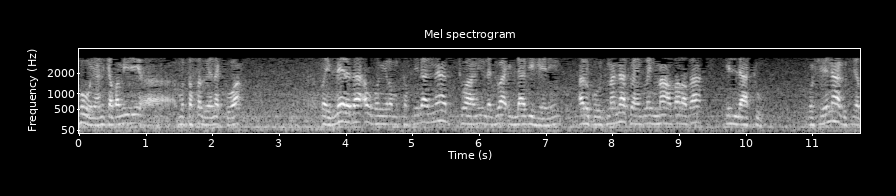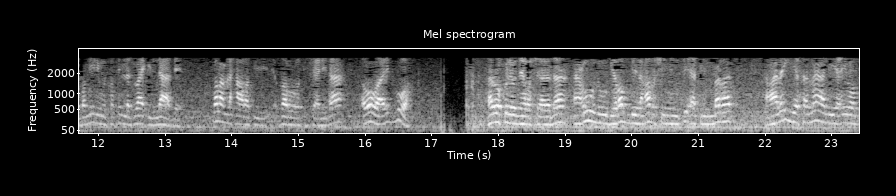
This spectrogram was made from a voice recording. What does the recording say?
هو. يعني كضمير آه، متصل بينك هو. طيب ليلة دا أو ضمير متصلة. ناد تواني لدواء إلا بهينين أركو ما ناتواني بلين ما ضرب إلا تو. وشينا قلت يا ضميري متصل لدواء إلا به بلام لحالة ضرورة الشعر ذا أو وارد هو. هل كل ودير الشعر ذا أعوذ برب العرش من فئة بغت علي فما لي عوض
